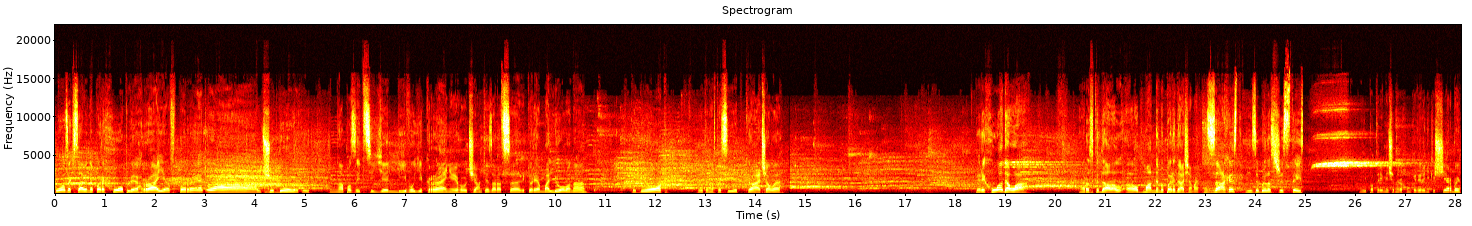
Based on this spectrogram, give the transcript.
Козак. Савіна перехоплює, грає вперед. Вау! Чудово! На позиції лівої крайньої галичанки. Зараз е, Вікторія мальована. Кидок. Від Анастасії Ткач, але переходила. Розкидала е, обманними передачами захист і забила з шести. І потрібні рахунку Віроніки Щерби,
